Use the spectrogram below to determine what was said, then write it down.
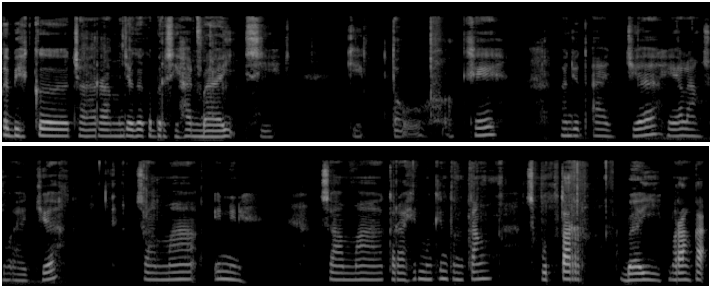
lebih ke cara menjaga kebersihan bayi sih. Gitu. Oke. Lanjut aja ya langsung aja. Sama ini nih sama terakhir mungkin tentang seputar bayi merangkak.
